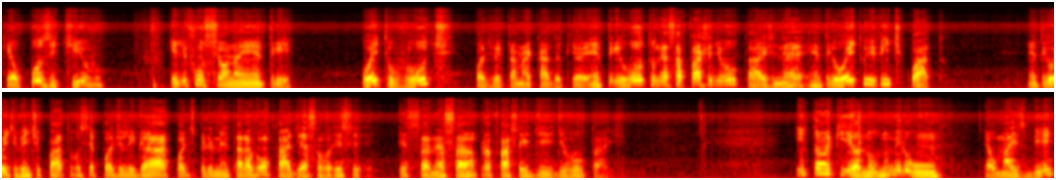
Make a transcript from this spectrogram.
que é o positivo. Ele funciona entre 8 volts, pode ver que está marcado aqui, ó, entre 8 nessa faixa de voltagem, né? Entre 8 e 24. Entre 8 e 24 você pode ligar, pode experimentar à vontade, essa, esse, essa, nessa ampla faixa de, de voltagem. Então aqui, ó, no número 1 um é o mais B.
